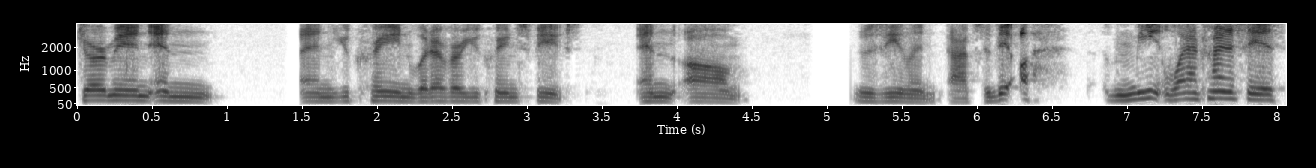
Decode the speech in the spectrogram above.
German, and and Ukraine, whatever Ukraine speaks. and um, New Zealand accent. They, uh, me, what I'm trying to say is,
